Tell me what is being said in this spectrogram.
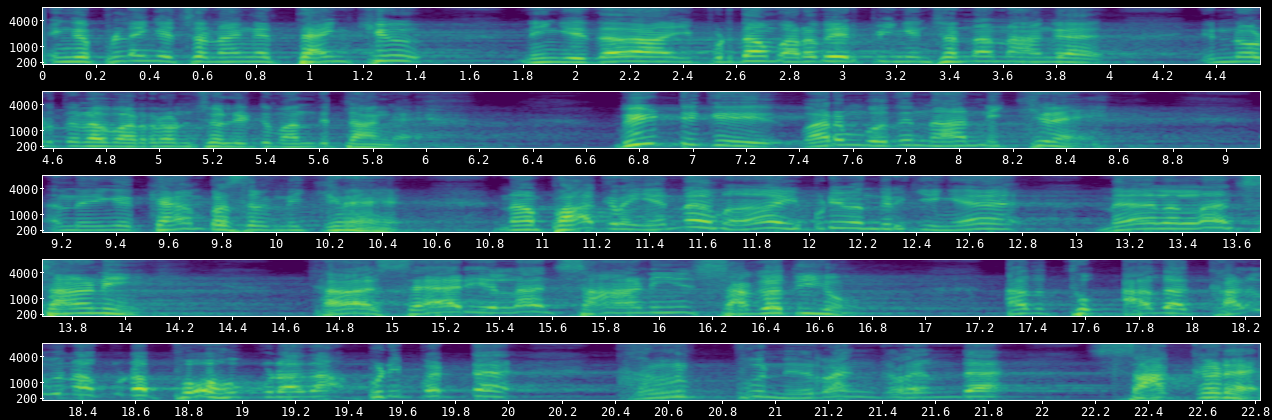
எங்கள் பிள்ளைங்க சொன்னாங்க தேங்க்யூ நீங்கள் இதான் இப்படிதான் வரவேற்பீங்கன்னு சொன்னால் நாங்கள் இன்னொரு தடவை வர்றோம்னு சொல்லிட்டு வந்துட்டாங்க. வீட்டுக்கு வரும்போது நான் நிற்கிறேன் அந்த எங்கள் கேம்பஸில் நிற்கிறேன் நான் பார்க்குறேன் என்னம்மா இப்படி வந்திருக்கீங்க? மேலெல்லாம் சாணி. சாரியெல்லாம் சாணியும் சகதியும். அது து- அதை கழுவுனா கூட போகக்கூடாது? அப்படிப்பட்ட கருப்பு நிறம் கலந்த சாக்கடை.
